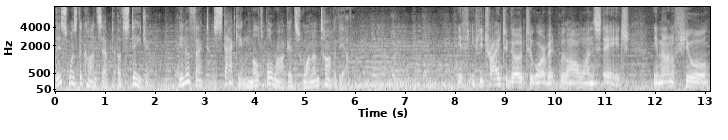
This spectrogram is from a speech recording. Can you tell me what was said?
This was the concept of staging, in effect stacking multiple rockets one on top of the other. If, if you tried to go to orbit with all one stage, the amount of fuel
